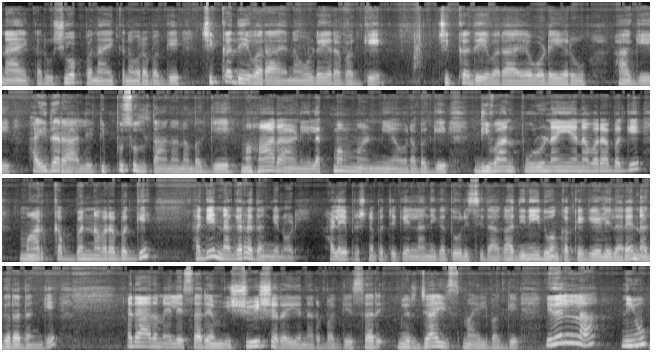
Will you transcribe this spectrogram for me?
ನಾಯಕರು, ಶಿವಪ್ಪ ನಾಯಕನವರ ಬಗ್ಗೆ, ಚಿಕ್ಕದೇವರಾಯನ ಒಡೆಯರ ಬಗ್ಗೆ. ಚಿಕ್ಕದೇವರಾಯ ಒಡೆಯರು ಹಾಗೆ ಹೈದರಾಲಿ ಟಿಪ್ಪು ಸುಲ್ತಾನನ ಬಗ್ಗೆ, ಮಹಾರಾಣಿ ಲಕ್ಷ್ಮಮ್ಮಣ್ಣಿಯವರ ಬಗ್ಗೆ, ದಿವಾನ್ ಪೂರ್ಣಯ್ಯನವರ ಬಗ್ಗೆ ಮಾರ್ಕಬ್ಬನ್ನವರ ಬಗ್ಗೆ, ಹಾಗೆ ನಗರದಂಗೆ ನೋಡಿ. ಹಳೆಯ ಪ್ರಶ್ನೆ ಪತ್ರಿಕೆಯಲ್ಲಿ ನಾನೀಗ ತೋರಿಸಿದಾಗ ಹದಿನೈದು ಅಂಕಕ್ಕೆ ಕೇಳಿದ್ದಾರೆ ನಗರದಂಗೆ. ಅದಾದ ಮೇಲೆ ಸರ್ ಎಂ ವಿಶ್ವೇಶ್ವರಯ್ಯನರ ಬಗ್ಗೆ, ಸರ್ ಮಿರ್ಜಾ ಇಸ್ಮಾಯಿಲ್ ಬಗ್ಗೆ, ಇದೆಲ್ಲ ನೀವು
